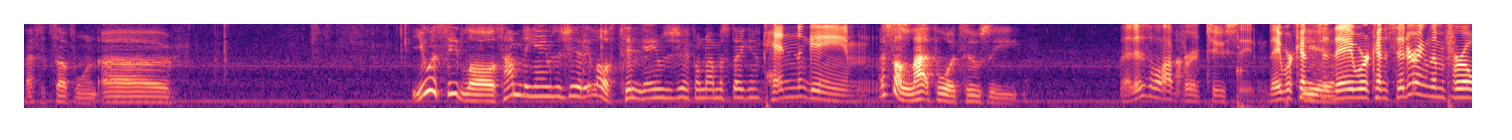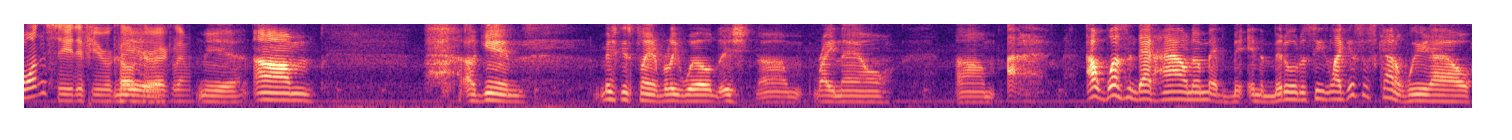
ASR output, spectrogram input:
That's a tough one. Uh, UNC lost how many games this year? They lost ten games this year, if I'm not mistaken. Ten games. That's a lot for a two seed. That is a lot for a two seed. They were consi- Yeah. they were considering them for a one seed, if you recall yeah, correctly. Yeah. Um. Again, Michigan's playing really well this um, right now. Um, I I wasn't that high on them at, in the middle of the season. Like this is kind of weird how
